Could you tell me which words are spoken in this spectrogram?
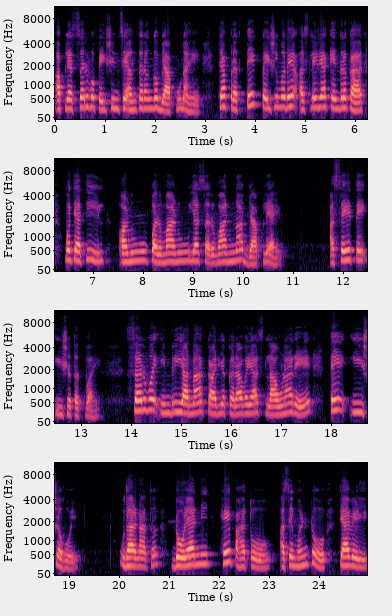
आपल्या सर्व पेशींचे अंतरंग व्यापून आहे. त्या प्रत्येक पेशीमध्ये असलेल्या केंद्रकात व त्यातील अणू परमाणू या सर्वांना व्यापले आहे. असे ते ईशतत्व आहे. सर्व इंद्रियांना कार्य करावयास लावणारे ते ईश होय. उदाहरणार्थ डोळ्यांनी हे पाहतो असे म्हणतो त्यावेळी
